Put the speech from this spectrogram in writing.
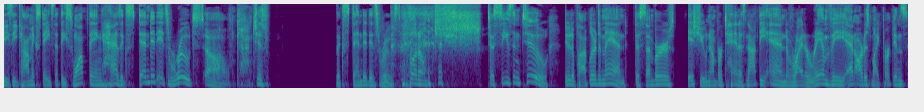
DC Comics states that the Swamp Thing has extended its roots. Oh, God, just extended its roots. But um, to season two due to popular demand. December's issue number 10 is not the end of writer Ram V and artist Mike Perkins'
